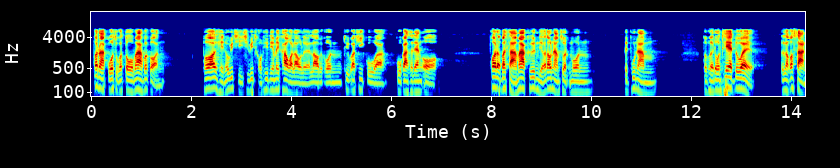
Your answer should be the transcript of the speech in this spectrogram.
เพราะนากลัวสุกโตมากเมื่อก่อน เพราะเห็นว่าวิถีชีวิตของที่นี่ไม่เข้ากับเราเลย เราเป็นคนที่ว่าขี้กลัว กลัวการแสดงออกพอเราภาษามากขึ้นเดี๋ยวก็ต้องนำสวดมนต์เป็นผู้นำเผลอโดนเทศด้วย แล้วเราก็สั่น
